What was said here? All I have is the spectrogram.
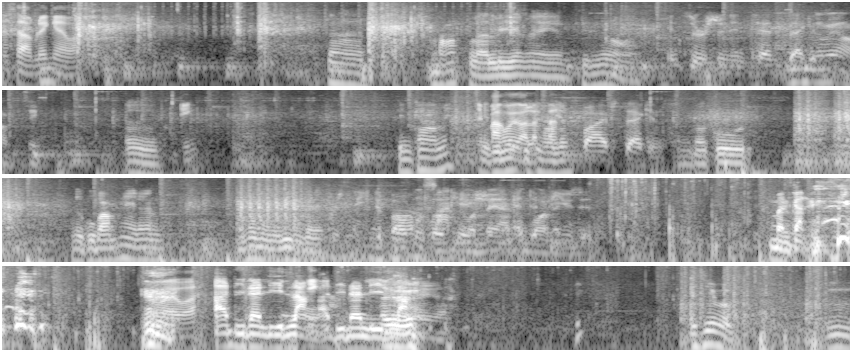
ชั้นสามได้ไงวะ จะบักเหรอหรือยังไงอะพี่ไม่ออก Insertion in 10มึง seconds. ไม่ออกสิเออจริงเป็นกลารไหมจะบักไว้ก่อนละกัน5 seconds. เดี๋ยวกูเดี๋ยวกูบัมให้แล้วกันแล้ว พวกมึงวิ่งไปเลย Proceed to bomb location and defuse it. เหมือนกัน ทำไมวะอะดรีนาลีนหลังอะดรีนาลีนหลัง ไอ้ที่แบบ อืม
